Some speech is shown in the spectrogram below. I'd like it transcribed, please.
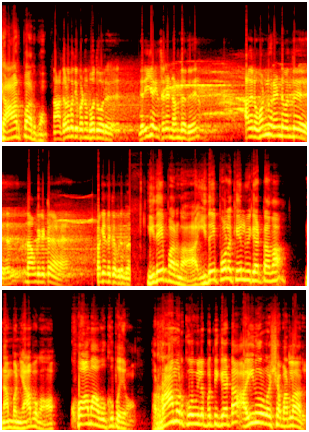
ஷார்ப்பாக இருக்கும். நான் தளபதி பண்ணும்போது ஒரு நிறைய இன்சிடென்ட் நடந்தது. அதில் ஒன்று ரெண்டு வந்து நான் உங்ககிட்ட பகிர்ந்துக்க விரும்புகிறேன் இதே பாருங்க இதே போல கேள்வி கேட்டாதான் நம்ம ஞாபகம் கோமாவுக்கு போயிடும் ராமர் கோவிலை பற்றி கேட்டால் ஐநூறு வருஷம் வரலாறு.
